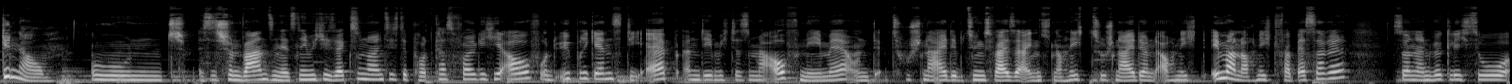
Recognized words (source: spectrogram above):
Genau. Und es ist schon Wahnsinn. Jetzt nehme ich die 96. Podcast-Folge hier auf. Und übrigens, die App, an dem ich das immer aufnehme und zuschneide, beziehungsweise eigentlich noch nicht zuschneide und auch nicht, immer noch nicht verbessere, sondern wirklich so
